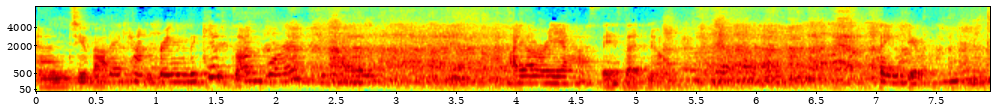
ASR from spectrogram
And too bad I can't bring the kids on board because I already asked, they said no. Thank you.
